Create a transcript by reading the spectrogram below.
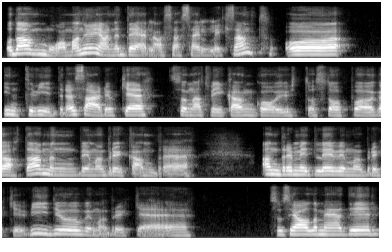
Og da må man jo gjerne dele av seg selv, ikke sant. Og inntil videre så er det jo ikke sånn at vi kan gå ut og stå på gata, men vi må bruke andre, andre midler. Vi må bruke video, vi må bruke sosiale medier.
